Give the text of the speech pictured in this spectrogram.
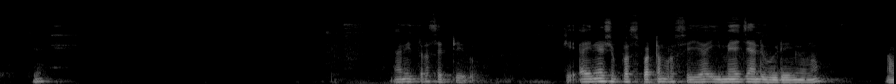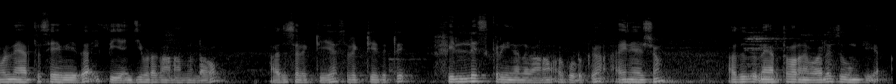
ഓക്കെ ഞാൻ ഇത്ര സെറ്റ് ചെയ്തു. ഓക്കെ അതിനുശേഷം പ്ലസ് ബട്ടൺ പ്രസ് ചെയ്യുക. ഇമേജ് ആൻഡ് വീഡിയോയിൽ നിന്നും നമ്മൾ നേരത്തെ സേവ് ചെയ്ത ഈ പി എൻ ജി ഇവിടെ കാണാമെന്നുണ്ടാവും. അത് സെലക്ട് ചെയ്യുക. സെലക്ട് ചെയ്തിട്ട് ഫില്ല് സ്ക്രീൻ എന്ന് കാണാം. അത് കൊടുക്കുക. അതിനുശേഷം അത് നേരത്തെ പറഞ്ഞ പോലെ സൂം ചെയ്യുക.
